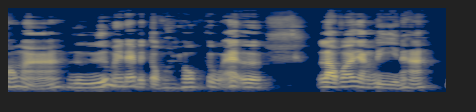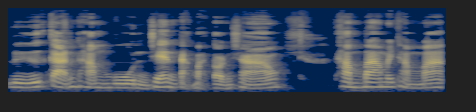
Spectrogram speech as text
ท้องหมา หรือไม่ได้ไปตกนรกถูกไหมเออ เราก็ยังดีนะคะหรือการทำบุญ เช่น ตักบาตรตอนเช้า ทำบ้างไม่ทำบ้าง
